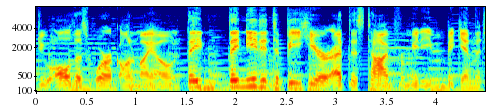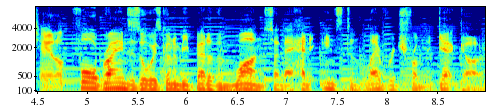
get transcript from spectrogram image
do all this work on my own. They they needed to be here at this time for me to even begin the channel. Four brains is always going to be better than one, so they had instant leverage from the get go.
